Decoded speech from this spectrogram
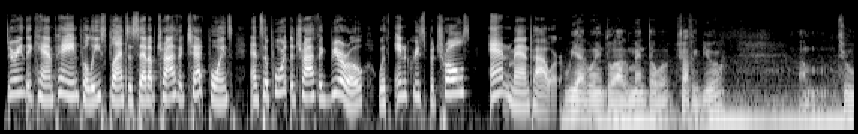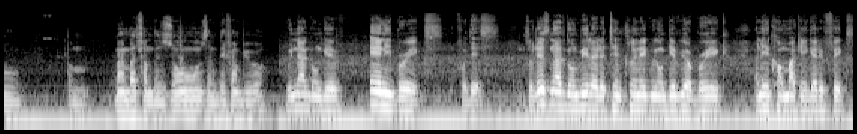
During the campaign, police plan to set up traffic checkpoints and support the Traffic Bureau with increased patrols and manpower. We are going to augment our traffic bureau um, through um, members from the zones and different bureau. We're not going to give any breaks for this. So this is not going to be like a tent clinic. We're going to give you a break and then you come back and get it fixed.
